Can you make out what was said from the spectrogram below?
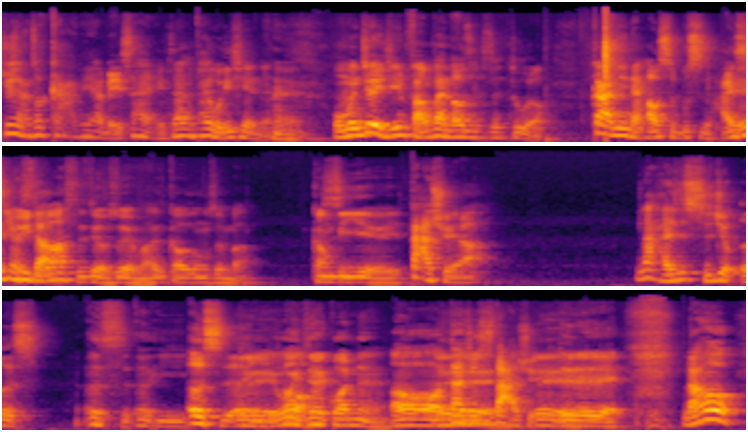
就想说，干你还没赛，这样太危险了。我们就已经防范到这个程度了。干你俩好死不死，还是遇到。十九岁嘛，还是高中生吧，刚毕业而已，大学啊，那还是十九、二十、二十二一，二十二一。我已经在关了，哦，那就是大学，对。对对对。然后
